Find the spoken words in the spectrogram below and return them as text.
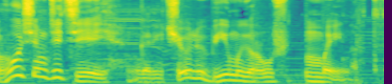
Восемь детей, горячо любимый Руфь Мейнард.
